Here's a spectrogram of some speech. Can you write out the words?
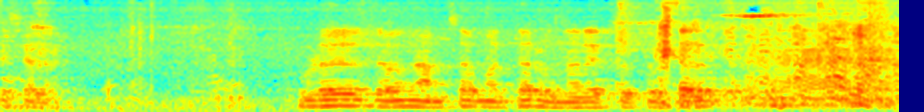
कशाला? पुढं जाऊन आमचा मतदार होणार आहे तो तो परत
